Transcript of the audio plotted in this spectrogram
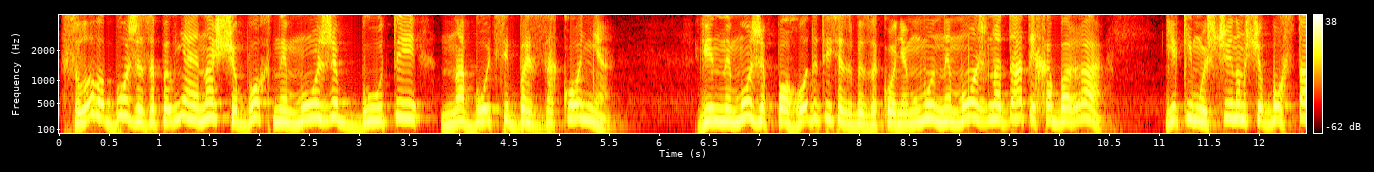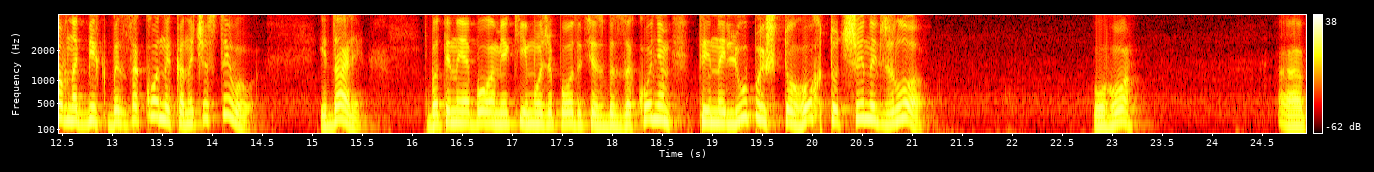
Слово Боже запевняє нас, що Бог не може бути на боці беззаконня. Він не може погодитися з беззаконням, йому не можна дати хабара якимось чином, щоб Бог став на бік беззаконника нечестивого. І далі. Бо ти не є Богом, який може поводитися з беззаконням, ти не любиш того, хто чинить зло. Ого. Е,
